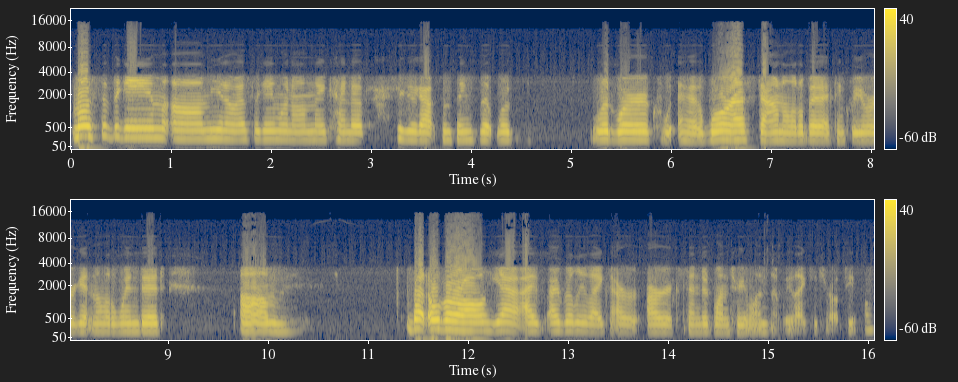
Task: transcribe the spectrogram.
Most of the game, um, you know, as the game went on, they kind of figured out some things that would would work, uh, wore us down a little bit. I think we were getting a little winded. Um, but overall, yeah, I, I really like our, our extended one three one that we like to throw at people.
